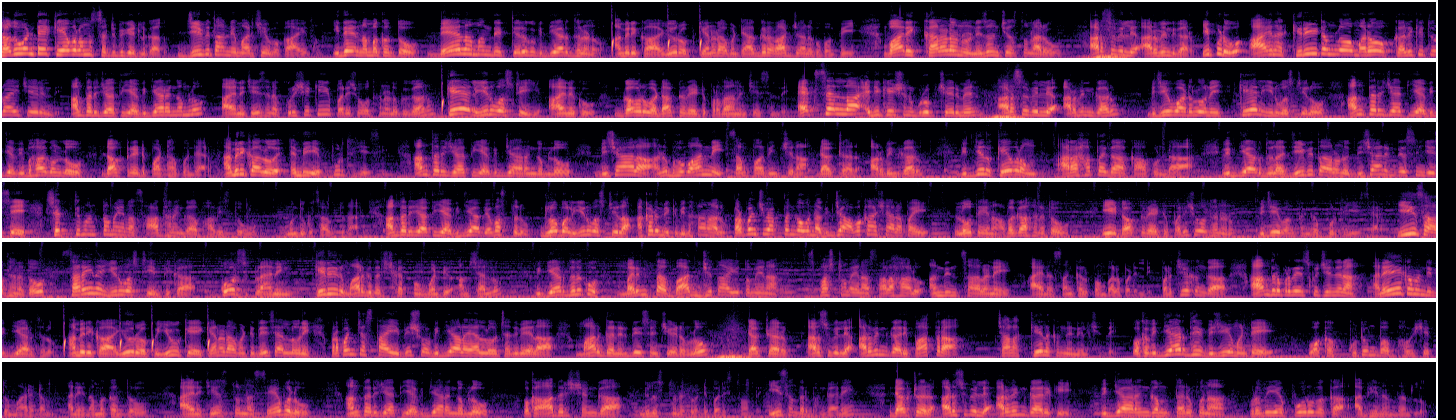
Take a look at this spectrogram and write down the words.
చదువు అంటే కేవలం సర్టిఫికేట్లు కాదు జీవితాన్ని మార్చే ఒక ఆయుధం. ఇదే నమ్మకంతో వేల మంది తెలుగు విద్యార్థులను అమెరికా యూరోప్ కెనడా వంటి అగ్ర రాజ్యాలకు పంపి వారి కలలను నిజం చేస్తున్నారు అరసవిల్లి అరవింద్ గారు. ఇప్పుడు ఆయన కిరీటంలో మరో కలికితురాయి చేరింది. అంతర్జాతీయ విద్యారంగంలో ఆయన చేసిన కృషికి పరిశోధనలకు గాను కేఎల్ యూనివర్సిటీ ఆయనకు గౌరవ డాక్టరేట్ ప్రదానం చేసింది. Excella education group chairman Arasavilli Aravind గారు విజయవాడలోని కేఎల్ యూనివర్సిటీలో అంతర్జాతీయ విద్య విభాగంలో డాక్టరేట్ పట్టా పొందారు. అమెరికాలో ఎంబీఏ పూర్తి చేసి అంతర్జాతీయ విద్యా రంగంలో విశాల అనుభవాన్ని సంపాదించిన డాక్టర్ అరవింద్ గారు విద్యను కేవలం అర్హతగా కాకుండా విద్యార్థుల జీవితాలను దిశానిర్దేశం చేసే శక్తివంతమైన సాధనంగా భావిస్తూ ముందుకు సాగుతున్నారు. అంతర్జాతీయ విద్యా వ్యవస్థలు గ్లోబల్ యూనివర్సిటీల అకాడమిక్ విధానాలు ప్రపంచవ్యాప్తంగా ఉన్న విద్యా అవకాశాలపై లోతైన అవగాహనతో ఈ డాక్టరేట్ పరిశోధనను విజయవంతంగా పూర్తి చేశారు. ఈ సాధనతో సరైన యూనివర్సిటీ ఎంపిక కోర్సు ప్లానింగ్ కెరీర్ మార్గదర్శకత్వం వంటి అంశాల్లో విద్యార్థులకు మరింత బాధ్యతాయుతమైన స్పష్టమైన సలహాలు అందించాలనే ఆయన సంకల్పం బలపడింది. ప్రత్యేకంగా ఆంధ్రప్రదేశ్కు చెందిన అనేక మంది విద్యార్థులు అమెరికా యూరోప్ యూకే కెనడా వంటి దేశాల్లోని ప్రపంచస్థాయి విశ్వవిద్యాలయాల్లో చదివేలా మార్గనిర్దేశం చేయడంలో డాక్టర్ అరసువిల్లి అరవింద్ గారి పాత్ర చాలా కీలకంగా నిలిచింది. ఒక విద్యార్థి విజయం అంటే ఒక కుటుంబ భవిష్యత్తు మారటం అనే నమ్మకంతో ఆయన చేస్తున్న సేవలు అంతర్జాతీయ విద్యారంగంలో ఒక ఆదర్శంగా నిలుస్తున్నటువంటి పరిస్థితి. ఉంది ఈ సందర్భంగానే డాక్టర్ అరసువెల్లి అరవింద్ గారికి విద్యారంగం తరఫున హృదయపూర్వక అభినందనలు.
